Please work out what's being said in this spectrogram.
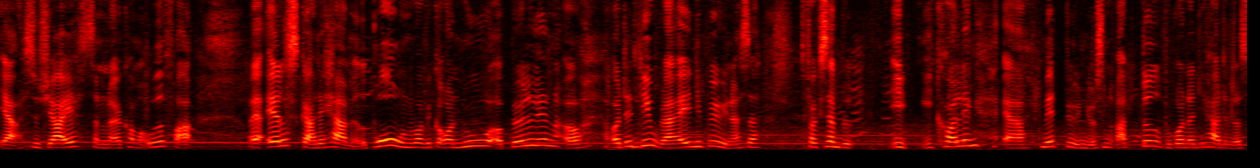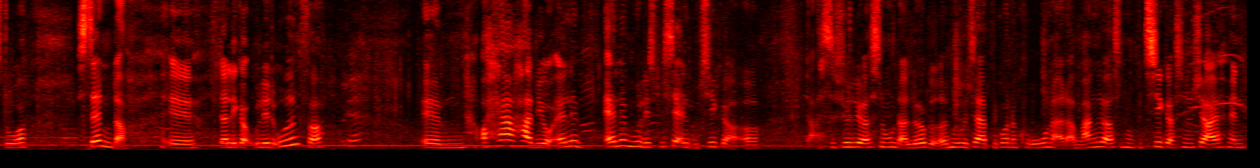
ja, synes jeg, sådan når jeg kommer udefra. Og jeg elsker det her med broen, hvor vi går nu, og bølgen, og, og det liv, der er inde i byen. Altså, for eksempel i, i Kolding er midtbyen jo sådan ret død, på grund af, de har det der store center, øh, der ligger lidt udenfor. Ja. Øhm, og her har vi jo alle, alle mulige specielle butikker, og der er selvfølgelig også nogen, der er lukket, og nu især på grund af corona, er der mangler også nogle butikker, synes jeg. Men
